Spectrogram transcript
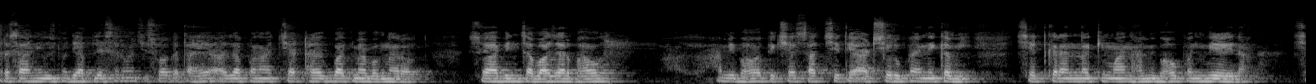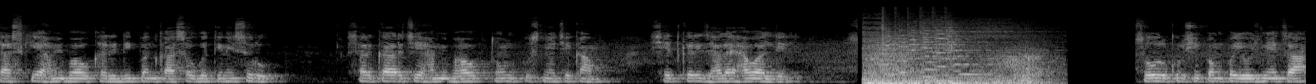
रसाळ न्यूजमध्ये आपले सर्वांचे स्वागत आहे. आज आपण आजच्या ठळक बातम्या बघणार आहोत. सोयाबीनचा बाजारभाव हमी भावापेक्षा सातशे ते आठशे रुपयांनी कमी. शेतकऱ्यांना किमान हमीभाव पण मिळेना. शासकीय हमीभाव खरेदी पण कासव गतीने सुरू. सरकारचे हमीभाव तोंड पुसण्याचे काम. शेतकरी झालाय हवालदिल. सौर कृषी पंप योजनेचा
